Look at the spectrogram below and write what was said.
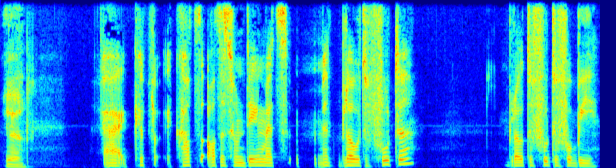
Ja. Ja, ik, heb, ik had altijd zo'n ding met, met blote voeten. Blote voetenfobie.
